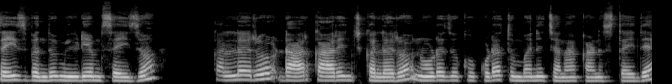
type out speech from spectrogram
ಸೈಜ್ ಬಂದು medium size colour dark orange colour ನೋಡೋದಕ್ಕೂ ಕೂಡ ತುಂಬಾ ಚೆನ್ನಾಗಿ ಕಾಣಿಸ್ತಾ ಇದೆ.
